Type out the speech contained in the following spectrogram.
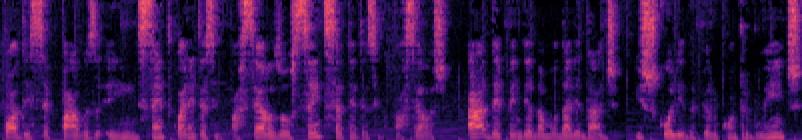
podem ser pagos em 145 parcelas ou 175 parcelas, a depender da modalidade escolhida pelo contribuinte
